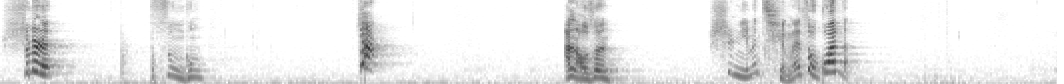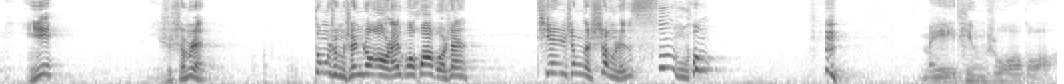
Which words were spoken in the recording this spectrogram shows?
什么人？孙悟空，呀！俺老孙是你们请来做官的。你，你是什么人？东胜神州傲来国花果山天生的圣人孙悟空。哼，没听说过。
